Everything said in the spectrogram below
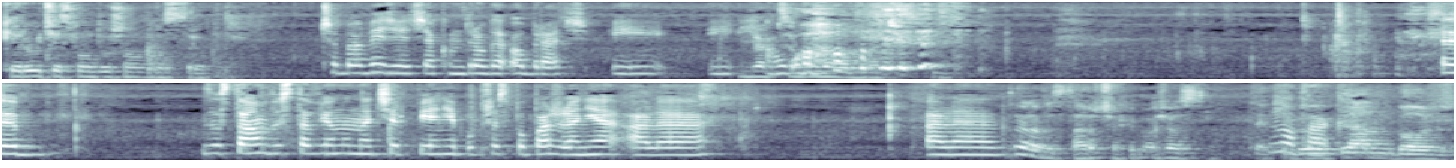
Kierujcie swą duszą roztropnie. Trzeba wiedzieć, jaką drogę obrać i... i... I jak Ała. cebulę obrać? Zostałam wystawiona na cierpienie poprzez poparzenie, ale... Ale Tyle wystarczy chyba, siostro. Taki No był tak. plan Boży.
